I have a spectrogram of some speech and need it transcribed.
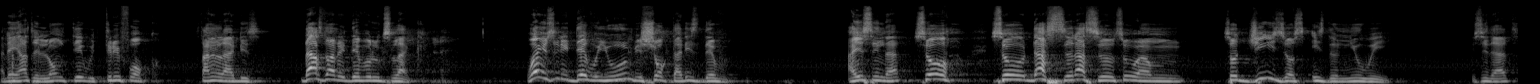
and then he has a long tail with three fork, standing like this. That's not the devil looks like. When you see the devil, you won't be shocked that it's devil. Are you seeing that? So, so that's so that's so so um so Jesus is the new way. You see that?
